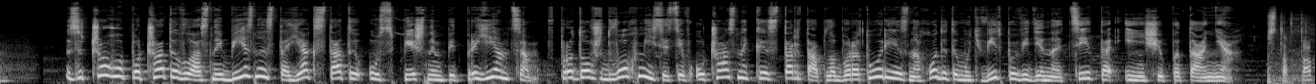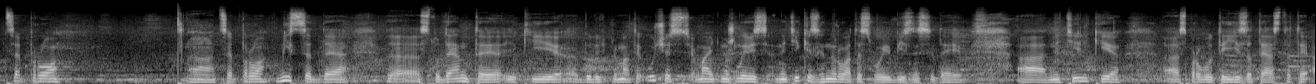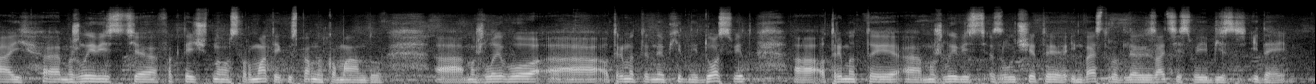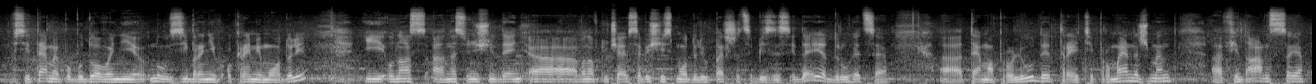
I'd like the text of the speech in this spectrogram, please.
З чого почати власний бізнес та як стати успішним підприємцем? Впродовж двох місяців учасники стартап лабораторії знаходитимуть відповіді на ці та інші питання. Стартап це про. Це про місце, де е, студенти, які будуть приймати участь, мають можливість не тільки згенерувати свою бізнес-ідею, не тільки е, спробувати її затестити, а й е, можливість фактично сформувати якусь певну команду, можливо, отримати необхідний досвід, отримати можливість залучити інвестора для реалізації своєї бізнес-ідеї. Всі теми побудовані, ну зібрані в окремі модулі. І у нас на сьогоднішній день вона включає в себе шість модулів. Перше це бізнес-ідея, друге це тема про люди, третє про менеджмент, фінанси,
